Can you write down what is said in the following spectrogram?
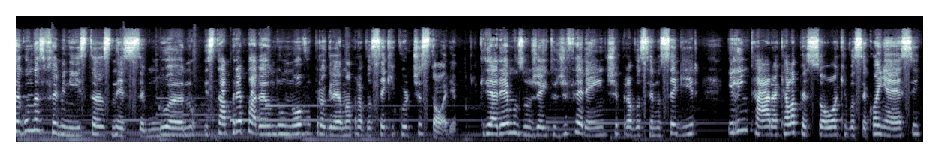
Segundas Feministas, nesse segundo ano, está preparando um novo programa para você que curte história. Criaremos um jeito diferente para você nos seguir e linkar aquela pessoa que você conhece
